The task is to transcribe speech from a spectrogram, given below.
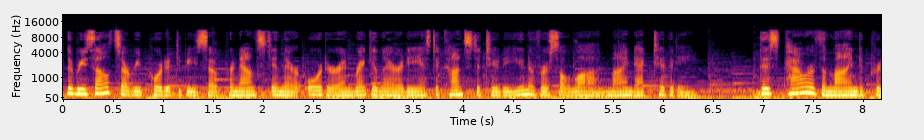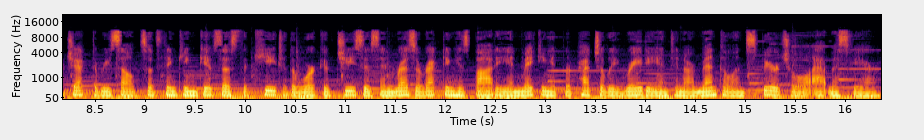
The results are reported to be so pronounced in their order and regularity as to constitute a universal law in mind activity. This power of the mind to project the results of thinking gives us the key to the work of Jesus in resurrecting his body and making it perpetually radiant in our mental and spiritual atmosphere.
